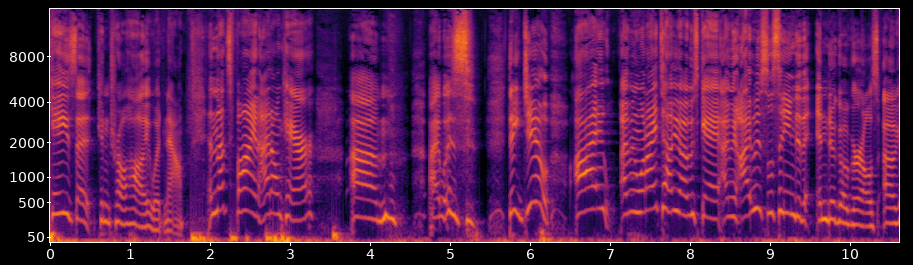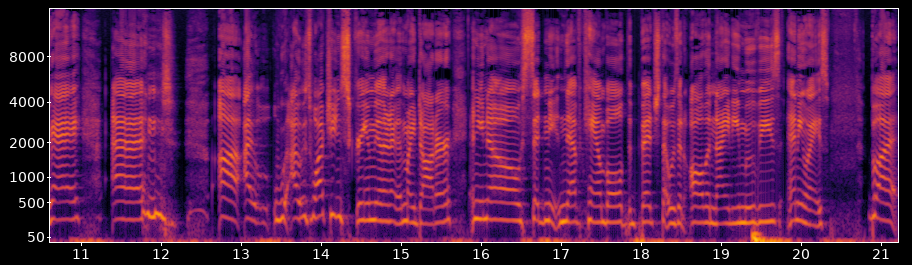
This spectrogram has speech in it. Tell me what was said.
gays that control Hollywood now, and that's fine. I don't care. Um, I was. They do. I. I mean, when I tell you I was gay, I mean I was listening to the Indigo Girls, okay, and uh, I I was watching Scream the other night with my daughter, and you know Sidney Neve Campbell, the bitch that was in all the '90 movies. Anyways, but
